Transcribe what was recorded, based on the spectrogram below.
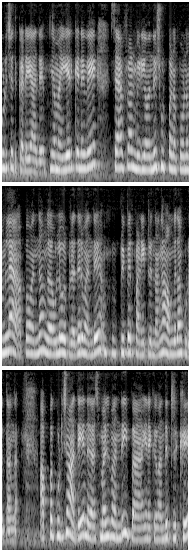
குடிச்சது கிடையாது. நம்ம ஏற்கனவே சாஃப்ரான் வீடியோ வந்து ஷூட் பண்ண போனோம்ல அப்போ வந்து அங்கே உள்ள ஒரு பிரதர் வந்து ப்ரிப்பேர் பண்ணிட்டு இருந்தாங்க அவங்க தான் கொடுத்தாங்க. அப்போ குடித்தா அதே இந்த ஸ்மெல் வந்து இப்போ எனக்கு வந்துட்டு இருக்கு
